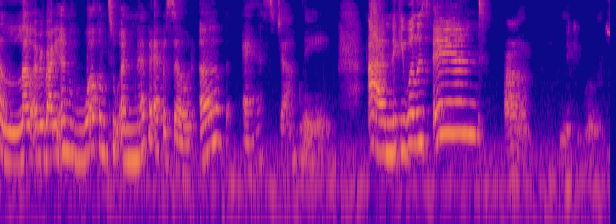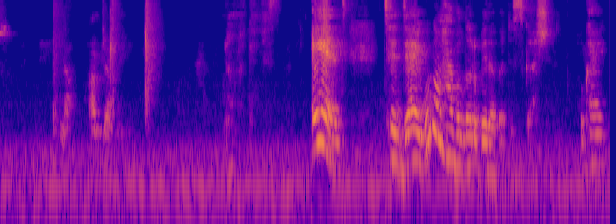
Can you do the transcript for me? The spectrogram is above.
Hello, everybody, and welcome to another episode of Ask Jameen. I'm Nikki Willis, and I'm Nikki Willis. No, I'm Jameen. oh my goodness, and today we're gonna have a little bit of a discussion. Okay,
